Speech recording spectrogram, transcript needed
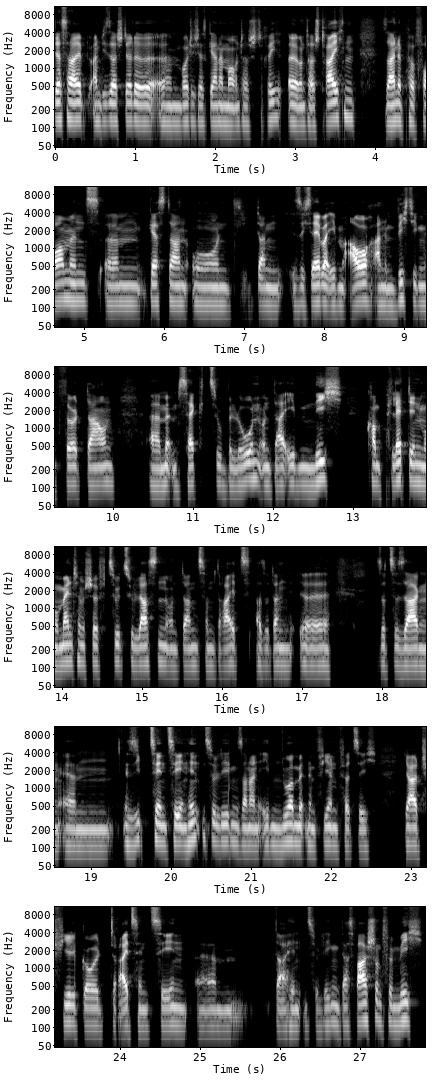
Deshalb an dieser Stelle ähm, wollte ich das gerne mal äh, unterstreichen. Seine Performance ähm, gestern und dann sich selber eben auch an einem wichtigen Third Down äh, mit einem Sack zu belohnen und da eben nicht komplett den Momentum-Shift zuzulassen und dann zum 13, also dann äh, sozusagen ähm, 17-10 hinten zu liegen, sondern eben nur mit einem 44 Yard Field Goal 13-10 ähm, da hinten zu liegen. Das war schon für mich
